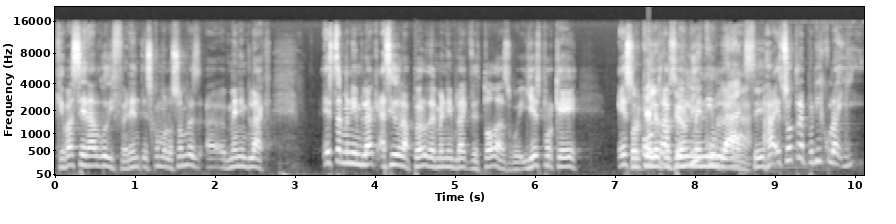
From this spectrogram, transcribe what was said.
que va a ser algo diferente. Es como los hombres ah, Men in Black. Esta Men in Black ha sido la peor de Men in Black de todas, güey. Y es porque es Porque le otra pusieron película. Men in Black, sí. Ajá, es otra película y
